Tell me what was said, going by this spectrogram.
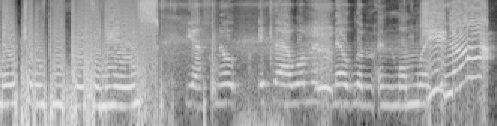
no killing people for views. Yes, milk. If they're a woman, milk them in one way. Gee, no!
